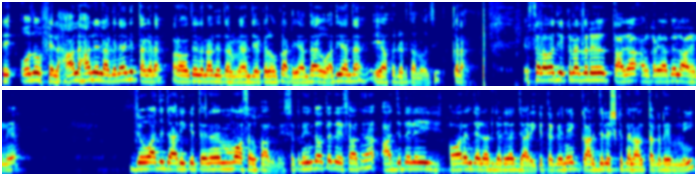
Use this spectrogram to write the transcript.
ਤੇ ਉਦੋਂ ਫਿਲਹਾਲ ਹਾਲੇ ਲੱਗ ਰਿਹਾ ਕਿ ਤਗੜਾ, ਪਰ ਆਉਂਦੇ ਦਿਨਾਂ ਦੇ ਦਰਮਿਆਨ ਜੇਕਰ ਉਹ ਘਟ ਜਾਂਦਾ ਹੈ ਵੱਧ ਜਾਂਦਾ, ਇਹ ਅਪਡੇਟ ਤੁਹਾਨੂੰ ਅਸੀਂ ਕਰਾਂਗੇ। ਇਸ ਤੋਂ ਇਲਾਵਾ ਜੀ ਇੱਕ ਨਜ਼ਰ ਤਾਜ਼ਾ ਅੰਕੜਿਆਂ ਤੇ ਲਾ ਲੈਂਦੇ ਹਾਂ, ਜੋ ਅੱਜ ਜਾਰੀ ਕੀਤੇ ਨੇ ਮੌਸਮ ਵਿਭਾਗ ਦੇ ਸਕਰੀਨ ਦੇ ਉੱਤੇ ਦੇਖ ਸਕਦੇ ਹਾਂ, ਅੱਜ ਦੇ ਲਈ ਔਰੇਂਜ ਅਲਰਟ ਜਿਹੜੇ ਆ ਜਾਰੀ ਕੀਤੇ ਗਏ ਨੇ। ਗਰਜ ਲਿਸ਼ਕ ਦੇ ਨਾਲ ਤਗੜੇ ਮੀਂਹ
